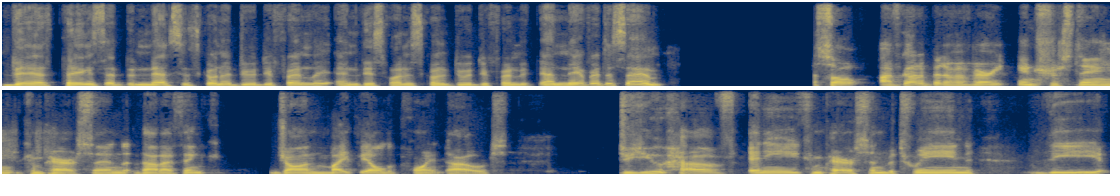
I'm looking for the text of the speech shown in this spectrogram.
there are things that the Nest is going to do differently and this one is going to do differently. They're never the same. So I've got a bit of a very interesting comparison that I think John might be able to point out. Do you have any comparison between the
